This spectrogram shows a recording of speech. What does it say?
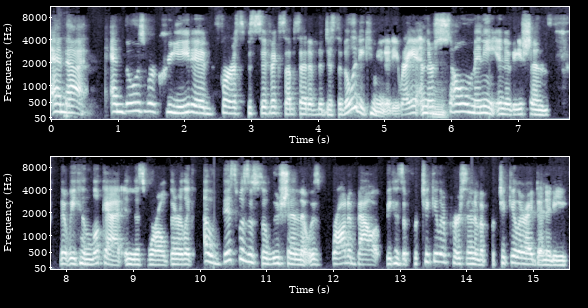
and uh, and those were created for a specific subset of the disability community, right? And there's mm. so many innovations that we can look at in this world that are like, oh, this was a solution that was brought about because a particular person of a particular identity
